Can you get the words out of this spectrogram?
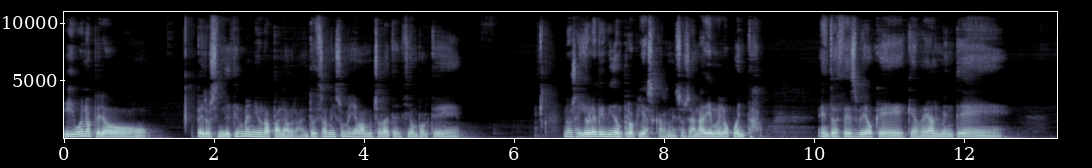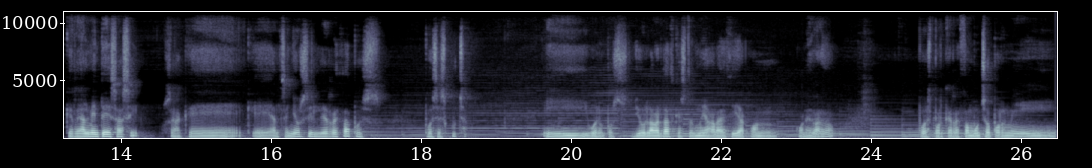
y bueno, pero, pero sin decirme ni una palabra. Entonces a mí eso me llama mucho la atención porque, no sé, yo lo he vivido en propias carnes, o sea, nadie me lo cuenta. Entonces veo que, realmente, que realmente es así. O sea, que, al Señor si le reza, pues, pues escucha. Y bueno, pues yo la verdad que estoy muy agradecida con, con Eduardo, pues porque rezó mucho por mí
